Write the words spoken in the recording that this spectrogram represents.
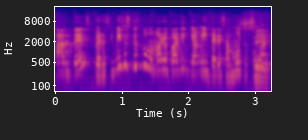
antes, pero si me dices que es como Mario Party, ya me interesa mucho Sí, jugar.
